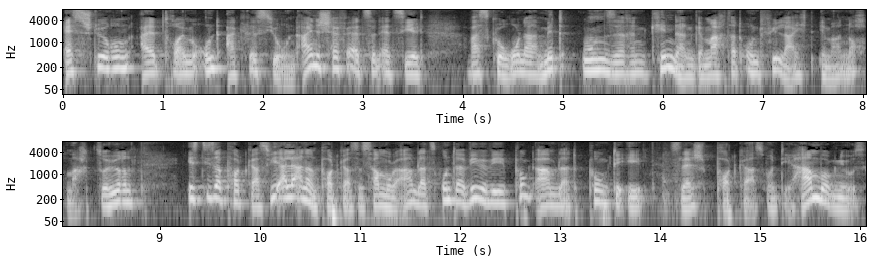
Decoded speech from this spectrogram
Essstörungen, Albträume und Aggression. Eine Chefärztin erzählt, was Corona mit unseren Kindern gemacht hat und vielleicht immer noch macht. Zu hören ist dieser Podcast wie alle anderen Podcasts des Hamburger Abendblatts unter www.abendblatt.de slash podcast. Und die Hamburg News,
